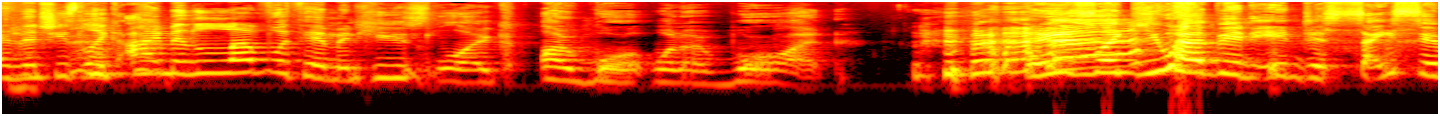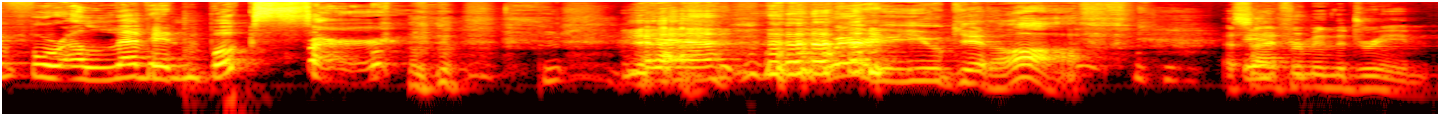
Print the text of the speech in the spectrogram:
and then she's like, I'm in love with him, and he's like, I want what I want. And it's like, you have been indecisive for 11 books, sir. Yeah. Where do you get off? Aside from in the dream.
